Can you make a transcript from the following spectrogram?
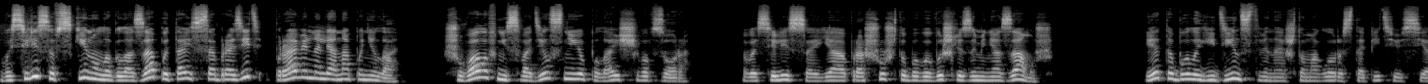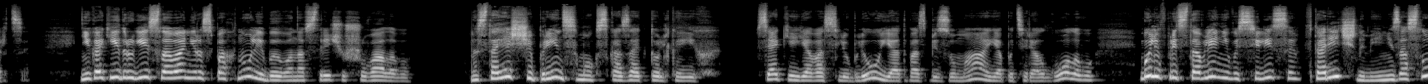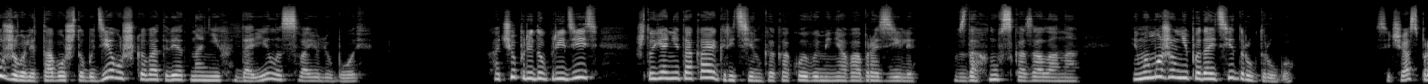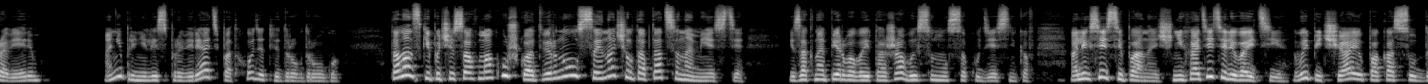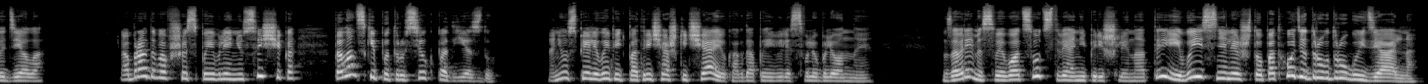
Василиса вскинула глаза, пытаясь сообразить, правильно ли она поняла. Шувалов не сводил с нее пылающего взора. «Василиса, я прошу, чтобы вы вышли за меня замуж». Это было единственное, что могло растопить ее сердце. Никакие другие слова не распахнули бы его навстречу Шувалову. Настоящий принц мог сказать только их. Всякие «я вас люблю», «я от вас без ума», «я потерял голову» были в представлении Василисы вторичными и не заслуживали того, чтобы девушка в ответ на них дарила свою любовь. «Хочу предупредить, что я не такая кретинка, какой вы меня вообразили», вздохнув, сказала она, «и мы можем не подойти друг другу». «Сейчас проверим». Они принялись проверять, подходят ли друг другу. Таланский, почесав макушку, отвернулся и начал топтаться на месте — из окна первого этажа высунулся Кудесников. «Алексей Степанович, не хотите ли войти? Выпить чаю, пока суд до дела?» Обрадовавшись появлению сыщика, Таланский потрусил к подъезду. Они успели выпить по три чашки чаю, когда появились влюбленные. За время своего отсутствия они перешли на «ты» и выяснили, что подходят друг другу идеально.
